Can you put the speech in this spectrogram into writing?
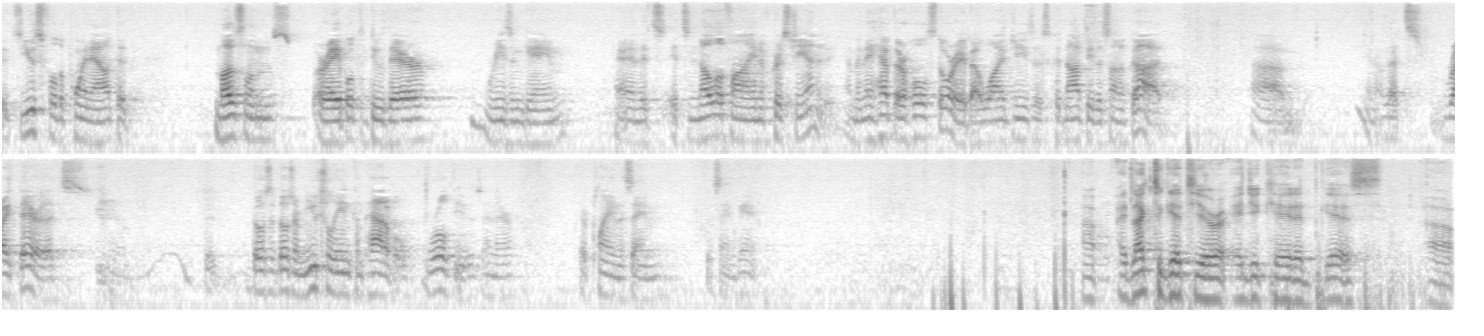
it's useful to point out that Muslims are able to do their reason game, and it's, it's nullifying of Christianity. I mean, they have their whole story about why Jesus could not be the Son of God. Um, you know, that's right there. That's, those, are, those are mutually incompatible worldviews, and they're, they're playing the same, the same game. Uh, I'd like to get your educated guess. Uh,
